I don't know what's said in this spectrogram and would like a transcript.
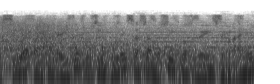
Así apartaréis de sus impurezas a los hijos de Israel,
